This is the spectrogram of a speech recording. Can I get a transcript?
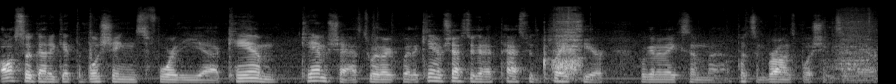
also, got to get the bushings for the uh, cam cam shafts, where the, where the cam shafts are going to pass through the plates here. We're going to make some uh, put some bronze bushings in there,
